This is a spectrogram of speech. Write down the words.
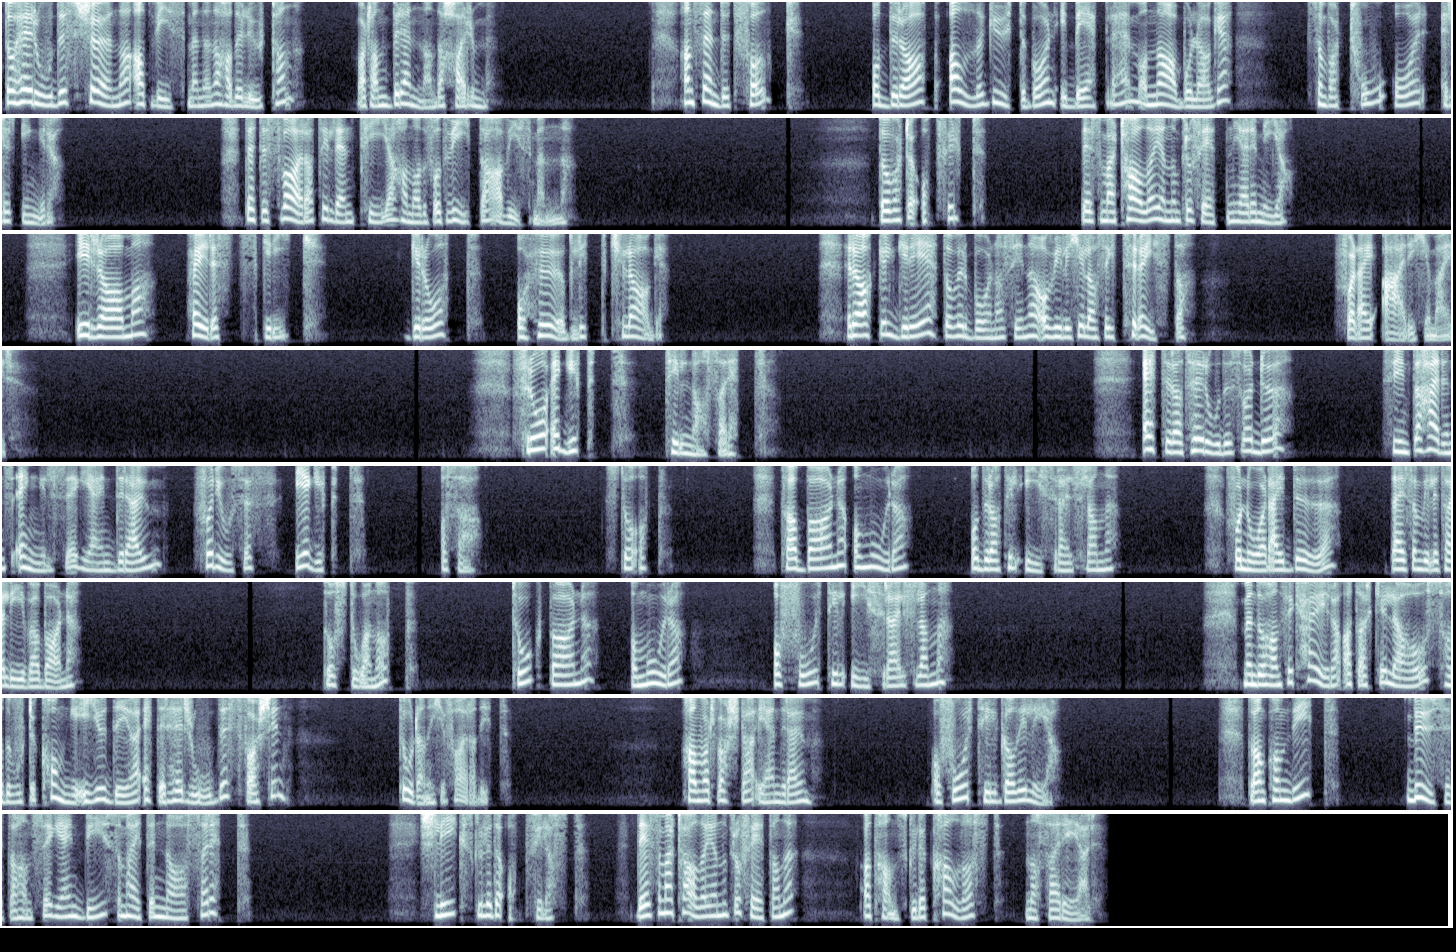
Da Herodes skjøna at vismennene hadde lurt han, vart han brennende harm. Han sendte ut folk og drap alle guteborn i Betlehem og nabolaget som var to år eller yngre. Dette svara til den tida han hadde fått vite av vismennene. Da vart det oppfylt, det som er tala gjennom profeten Jeremia. I Rama høyrest skrik, gråt og høglytt klage. Rakel gret over barna sine og ville ikke la seg trøysta, for dei er ikke meir. Fra Egypt til Nasaret Etter at Herodes var død, synte Herrens engel seg i ein draum for Josef i Egypt og sa, Stå opp, ta barnet og mora og dra til Israelslandet, for nå er dei døde, de som ville ta livet av barnet. Da sto han opp, tok barnet og mora og for til Israelslandet. Men da han fikk høre at Arkelaos hadde blitt konge i Judea etter Herodes far sin, torde han ikke fara dit. Han vart varsla i en draum, og for til Galilea. Da han kom dit, busetta han seg i en by som heter Nasaret. Slik skulle det oppfyllast, det som er tala gjennom profetane, at han skulle kallast Nasarear.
